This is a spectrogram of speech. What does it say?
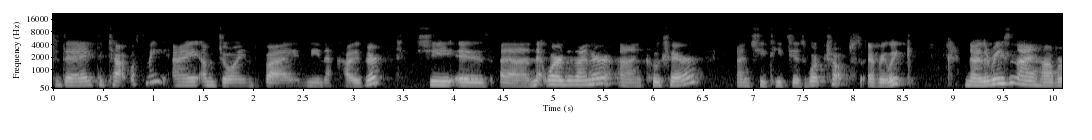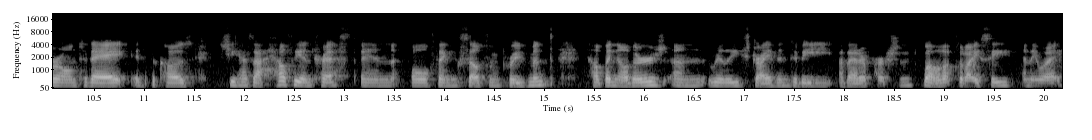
today to chat with me. I am joined by Nina Couser. She is a knitwear designer and co-chair, and she teaches workshops every week. Now, the reason I have her on today is because she has a healthy interest in all things self improvement, helping others, and really striving to be a better person. Well, that's what I see anyway.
